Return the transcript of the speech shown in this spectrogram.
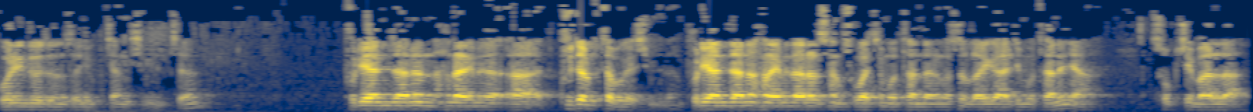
고린도전서 6장 11절. 불의한 자는 하나님의 아 9절부터 보겠습니다. 불의한 자는 하나님의 나라를 상속받지 못한다는 것을 너희가 알지 못하느냐? 속지 말라.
